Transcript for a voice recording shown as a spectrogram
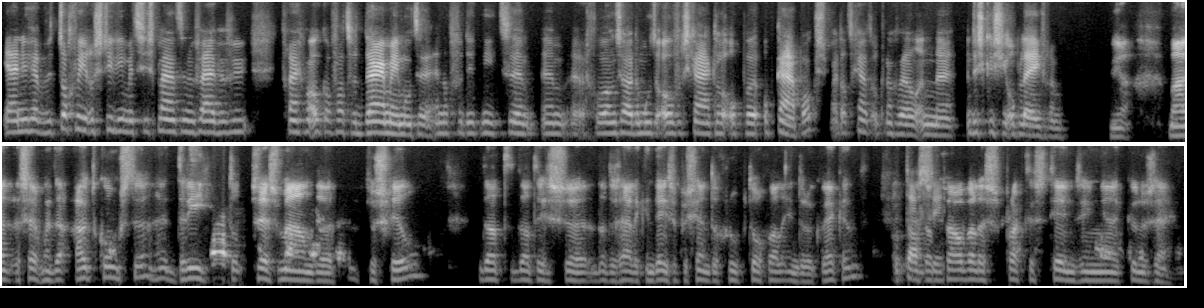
Ja, nu hebben we toch weer een studie met cisplatin en 5FU. Ik vraag me ook af wat we daarmee moeten en of we dit niet um, um, gewoon zouden moeten overschakelen op, uh, op CAPOX. Maar dat gaat ook nog wel een, een discussie opleveren. Ja, maar zeg maar de uitkomsten, hè, drie tot zes maanden verschil, dat, dat, is, dat is eigenlijk in deze patiëntengroep toch wel indrukwekkend. Fantastisch. Dat zou wel eens practice changing kunnen zijn.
